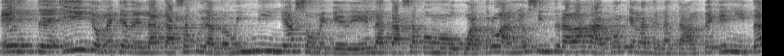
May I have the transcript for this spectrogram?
Este, y yo me quedé en la casa cuidando a mis niñas o me quedé en la casa como cuatro años sin trabajar porque las nenas estaban pequeñitas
